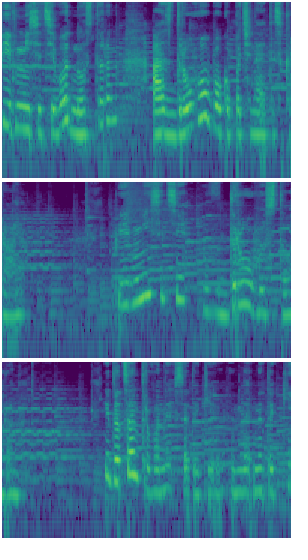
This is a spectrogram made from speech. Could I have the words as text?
півмісяці в одну сторону, а з другого боку починаєте з краю. Півмісяці в другу сторону. І до центру вони все-таки не, не такі.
